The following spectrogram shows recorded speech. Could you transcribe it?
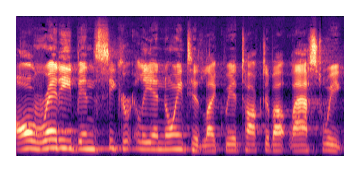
already been secretly anointed, like we had talked about last week,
